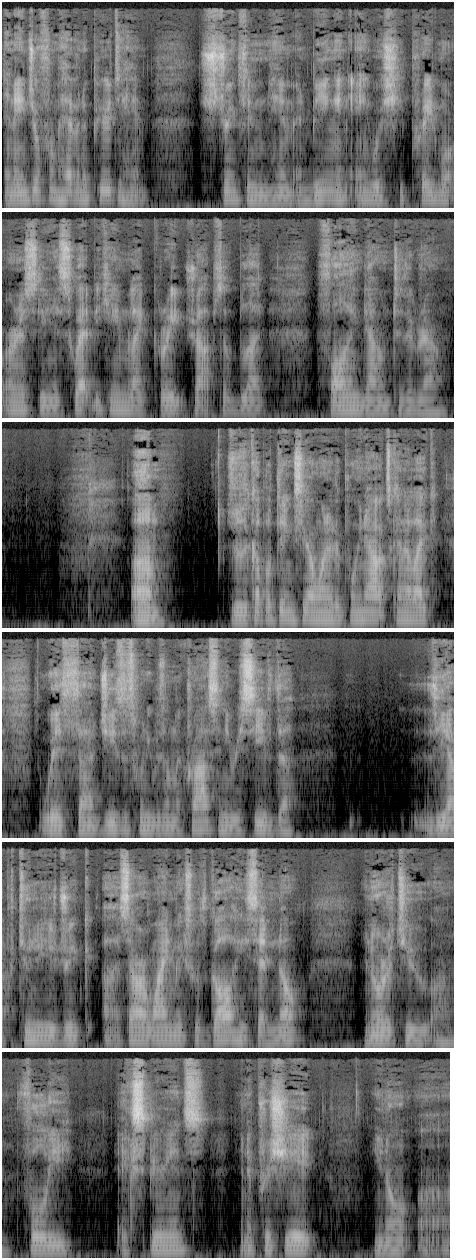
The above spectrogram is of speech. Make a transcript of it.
An angel from heaven appeared to him, strengthening him, and being in anguish, he prayed more earnestly, and his sweat became like great drops of blood falling down to the ground. Um, so there's a couple things here I wanted to point out. It's kind of like with uh, Jesus when he was on the cross and he received the the opportunity to drink uh, sour wine mixed with gall. He said no, in order to um, fully experience and appreciate, you know, uh,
